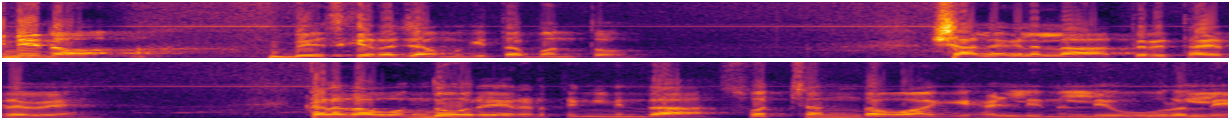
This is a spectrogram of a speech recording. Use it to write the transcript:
ಇನ್ನೇನು ಬೇಸಿಗೆ ರಜಾ ಮುಗಿತಾ ಬಂತು. ಶಾಲೆಗಳೆಲ್ಲ ತೆರಿತಾ ಇದ್ದಾವೆ. ಕಳೆದ ಒಂದೂವರೆ, ಎರಡು ತಿಂಗಳಿಂದ ಸ್ವಚ್ಛಂದವಾಗಿ ಹಳ್ಳಿನಲ್ಲಿ, ಊರಲ್ಲಿ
